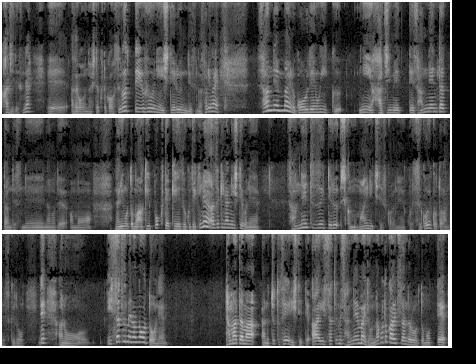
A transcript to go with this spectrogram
家事ですね、えー、朝ごはんの支度とかをするっていう風にしてるんですが、それがね、3年前のゴールデンウィークに始めて3年経ったんですね。なので、あまあ、何事も秋っぽくて継続できない小豆菜にしてはね、3年続いてる。しかも毎日ですからね。これすごいことなんですけど。で、あの、1冊目のノートをね、たまたま、あの、ちょっと整理してて、ああ、1冊目3年前どんなこと書いてたんだろうと思って、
